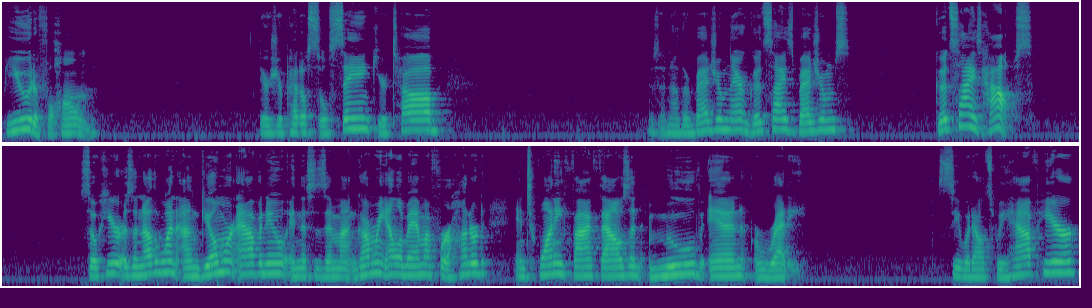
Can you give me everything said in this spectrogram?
Beautiful home. There's your pedestal sink, your tub. There's another bedroom there. Good sized bedrooms. Good sized house. So here is another one on Gilmer Avenue, and this is in Montgomery, Alabama for 125000 Move in ready. see what else we have here.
